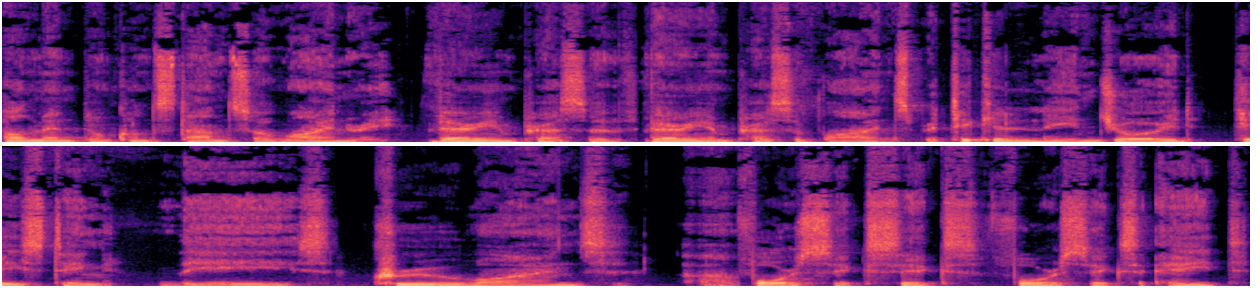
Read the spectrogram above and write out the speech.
Palmento Costanzo winery. Very impressive, very impressive wines. Particularly enjoyed tasting these cru wines uh, 466, 468,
